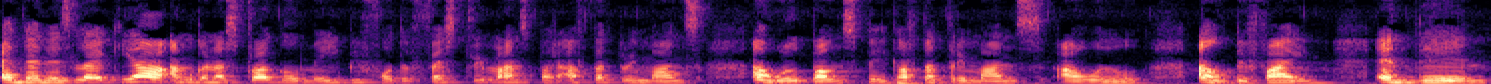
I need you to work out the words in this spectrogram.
And then it's like yeah i'm gonna struggle maybe for the first three months but after three months i will bounce back. After three months i will i'll be fine. And then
